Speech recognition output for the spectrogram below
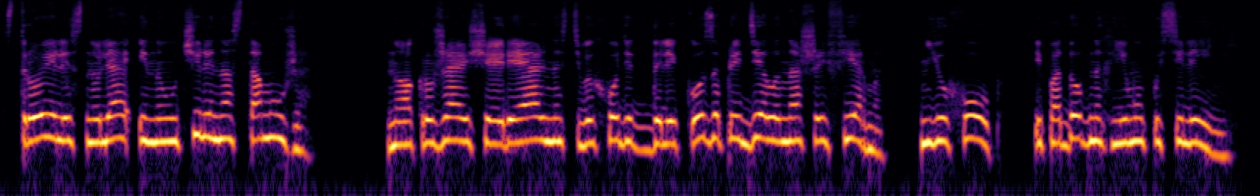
строили с нуля и научили нас тому же. Но окружающая реальность выходит далеко за пределы нашей фермы, Нью-Хоуп, и подобных ему поселений.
